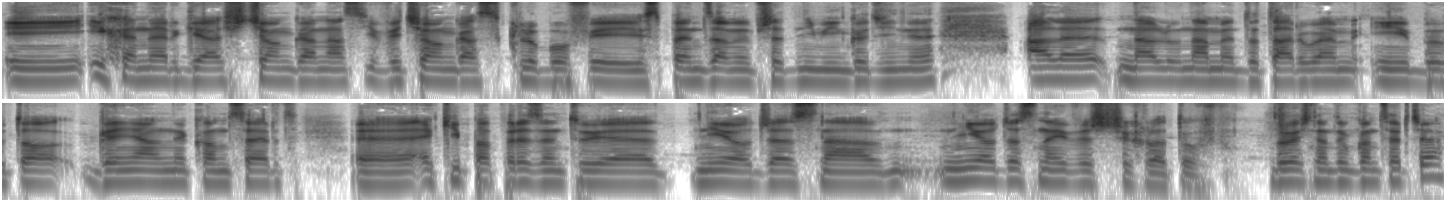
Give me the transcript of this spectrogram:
i ich energia ściąga nas i wyciąga z klubów i spędzamy przed nimi godziny, ale na Lunamę dotarłem i był to genialny koncert. E, Ekipa prezentuje Neo Jazz na Neo Jazz najwyższych lotów. Byłeś na tym koncercie?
